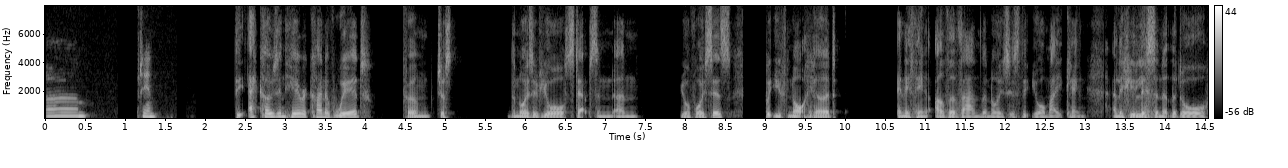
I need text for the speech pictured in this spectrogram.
Um, fifteen. The echoes in here are kind of weird from just the noise of your steps and, and your voices, but you've not heard anything other than the noises that you're making. And if you listen at the door,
